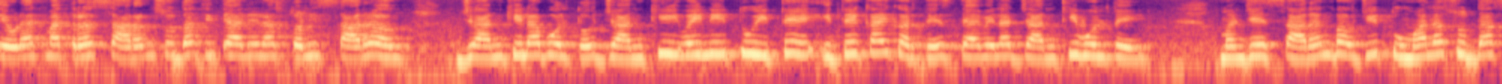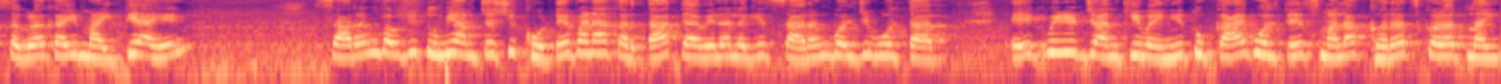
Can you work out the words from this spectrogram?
तेवढ्यात मात्र सारंगसुद्धा तिथे आलेला असतो. आणि सारंग जानकीला बोलतो जानकी वहिनी तू इथे इथे काय करतेस? त्यावेळेला जानकी बोलते म्हणजे सारंग भाऊजी तुम्हाला सुद्धा सगळं काही माहिती आहे? सारंग भाऊजी तुम्ही आमच्याशी खोटेपणा करता? त्यावेळेला लगेच सारंग भाऊजी बोलतात एक मिनिट जानकी वहिनी तू काय बोलतेस? मला खरंच कळत नाही.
